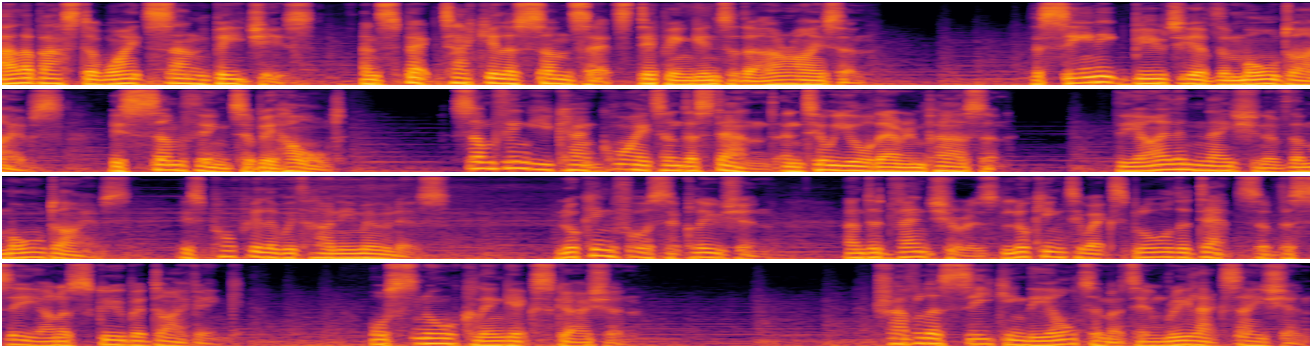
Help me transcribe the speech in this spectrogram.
alabaster white sand beaches, and spectacular sunsets dipping into the horizon. The scenic beauty of the Maldives is something to behold. Something you can't quite understand until you're there in person. The island nation of the Maldives is popular with honeymooners, looking for seclusion, and adventurers looking to explore the depths of the sea on a scuba diving or snorkeling excursion. Travelers seeking the ultimate in relaxation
